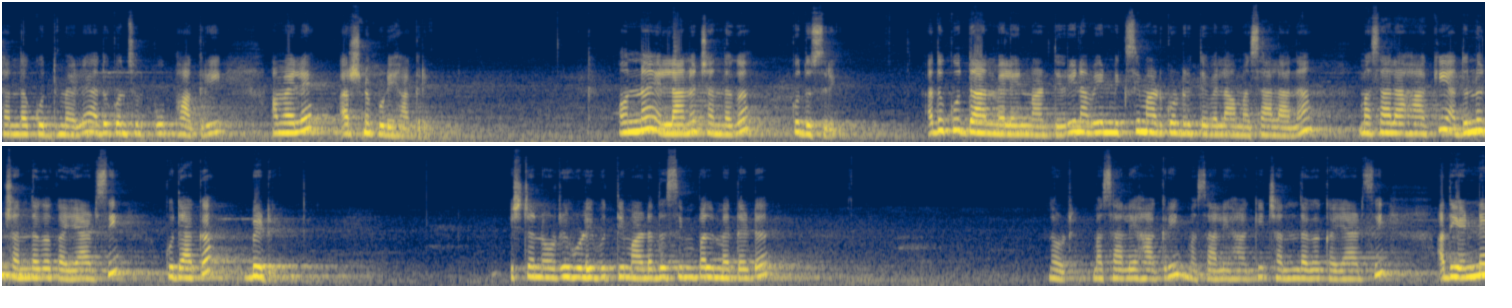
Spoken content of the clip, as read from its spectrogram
ಚಂದ ಕುದ್ದ ಮೇಲೆ ಅದಕ್ಕೊಂದು ಸ್ವಲ್ಪ ಉಪ್ಪು ಹಾಕ್ರಿ, ಆಮೇಲೆ ಅರ್ಶಿನ ಪುಡಿ ಹಾಕ್ರಿ. ಅವನ್ನ ಎಲ್ಲಾನು ಚಂದಾಗ ಕುದಿಸ್ರಿ. ಅದು ಕುದ್ದಾದ್ಮೇಲೆ ಏನು ಮಾಡ್ತೀವಿ ರೀ ನಾವೇನು ಮಿಕ್ಸಿ ಮಾಡ್ಕೊಂಡಿರ್ತೀವಲ್ಲ ಆ ಮಸಾಲಾನ? ಮಸಾಲ ಹಾಕಿ ಅದನ್ನು ಚಂದಾಗ ಕೈಯಾಡಿಸಿ ಕುದಾಕ ಬಿಡ್ರಿ. ಇಷ್ಟ ನೋಡ್ರಿ ಹುಳಿ ಬುತ್ತಿ ಮಾಡೋದು ಸಿಂಪಲ್ ಮೆಥಡ್ ನೋಡ್ರಿ, ಮಸಾಲೆ ಹಾಕ್ರಿ, ಮಸಾಲೆ ಹಾಕಿ ಚಂದಾಗ ಕೈಯಾಡಿಸಿ ಅದು ಎಣ್ಣೆ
